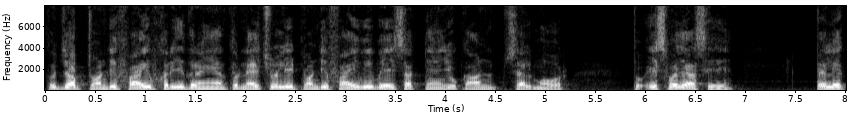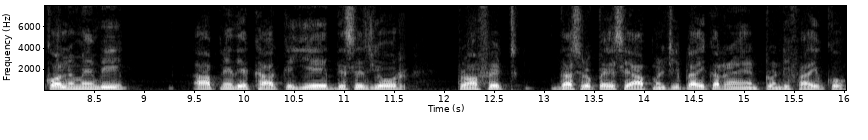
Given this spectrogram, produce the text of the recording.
تو جب ٹوینٹی فائیو خرید رہے ہیں تو نیچرلی ٹوینٹی فائیو ہی بیچ سکتے ہیں، یو کان سیل مور۔ تو اس وجہ سے پہلے کالم میں بھی آپ نے دیکھا کہ یہ دس از یور پروفٹ دس روپے سے آپ ملٹی پلائی کر رہے ہیں ٹوینٹی فائیو کو۔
